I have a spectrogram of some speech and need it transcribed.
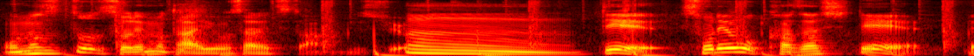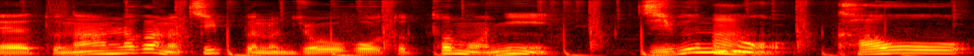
おのずとそれも対応されてたんですよ。うんで、それをかざして、えー、と何らかのチップの情報とともに、自分の顔を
